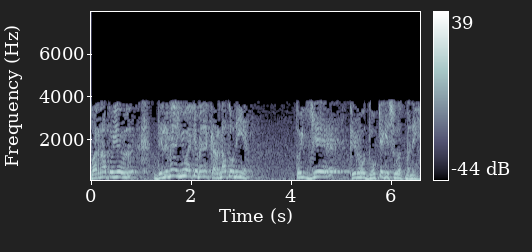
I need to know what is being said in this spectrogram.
ورنہ تو یہ دل میں یوں ہے کہ میں نے کرنا تو نہیں ہے۔ تو یہ پھر وہ دھوکے کی صورت بنے گی۔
